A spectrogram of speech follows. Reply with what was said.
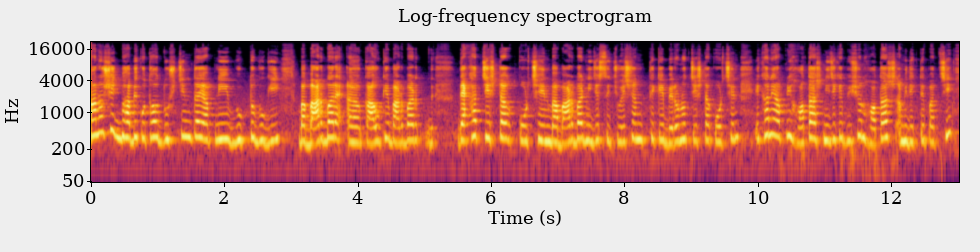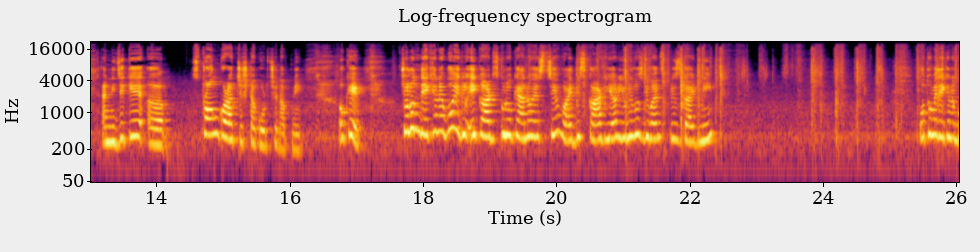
মানসিকভাবে কোথাও দুশ্চিন্তায় আপনি ভুক্তভোগী বা বারবার কাউকে বারবার দেখার চেষ্টা করছেন বা বারবার নিজের সিচুয়েশন থেকে বেরোনোর চেষ্টা করছেন, এখানে আপনি হতাশ, নিজেকে ভীষণ হতাশ আমি দেখতে পাচ্ছি আর নিজেকে স্ট্রং করার চেষ্টা করছেন আপনি। ওকে চলুন দেখে নেব এগুলো, এই কার্ডসগুলো কেন এসছে why this card here universe divines please guide me প্রথমে দেখে নেব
